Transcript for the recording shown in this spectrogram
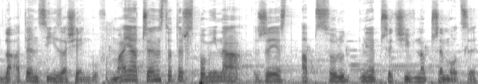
dla atencji i zasięgów. Maja często też wspomina, że jest absolutnie przeciwna przemocy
